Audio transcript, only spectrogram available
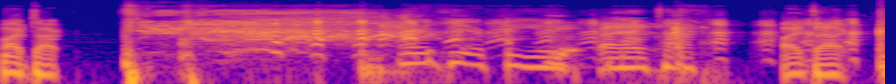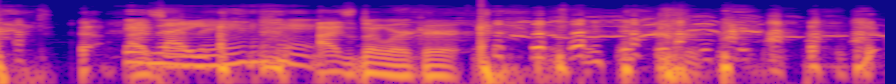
My talk. We're here for you. I talk. My talk. I, then- I still work here.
